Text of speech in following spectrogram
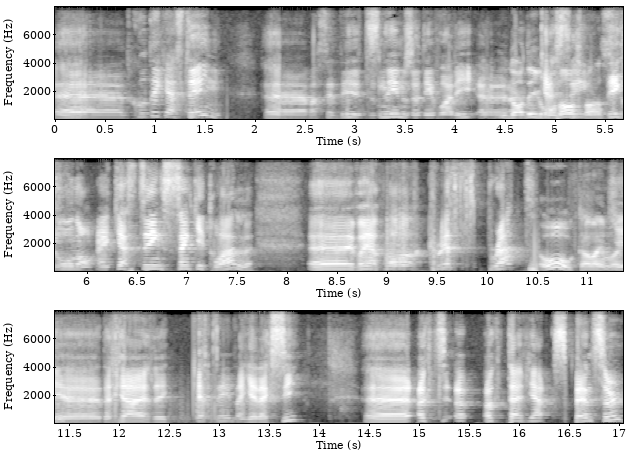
Euh, du côté casting, Euh, parce que Disney nous a dévoilé. euh, ont des gros noms, je pense. Des gros noms. Un casting 5 étoiles. Euh, il va y avoir Chris Pratt, Oh, quand même, qui ouais. est euh, derrière les Gardiens de la Galaxie. Euh, Octi- euh, Octavia Spencer,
